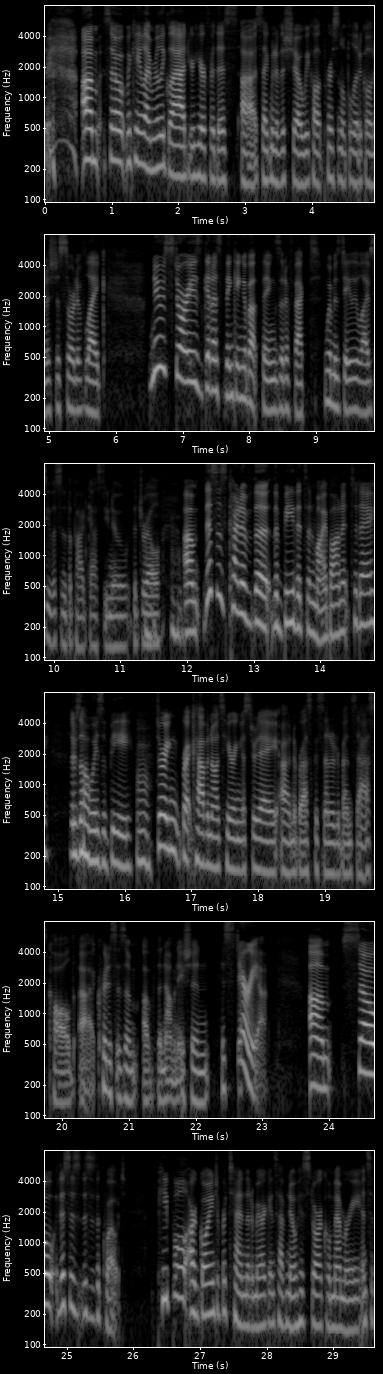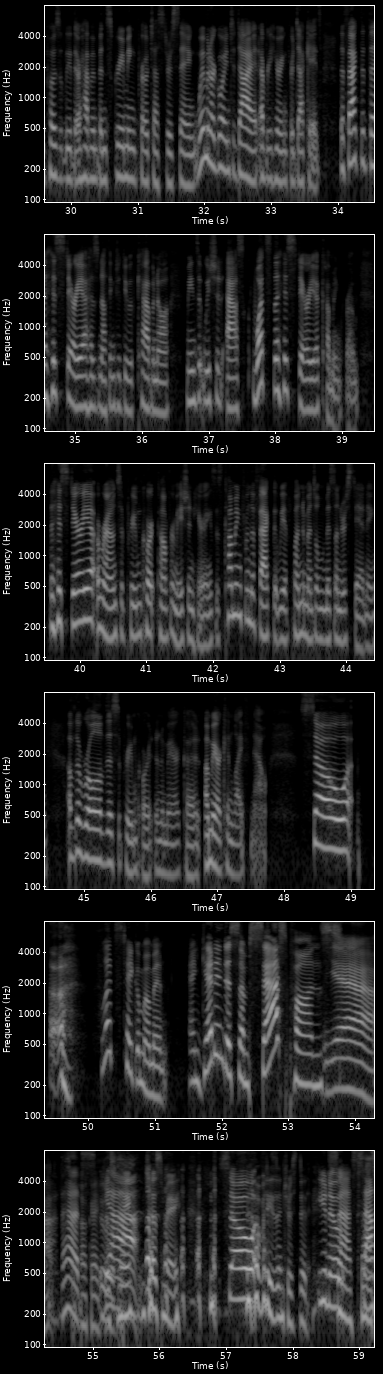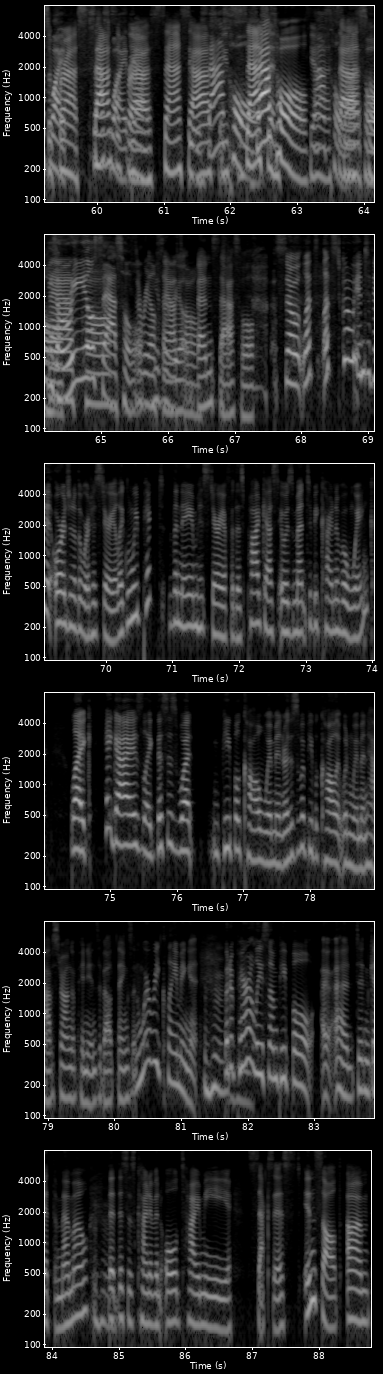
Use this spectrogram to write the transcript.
um, so, Michaela, I'm really glad you're here for this uh, segment of the show. We call it personal political, and it's just sort of like news stories get us thinking about things that affect women's daily lives. You listen to the podcast, you know the drill. Um, this is kind of the the bee that's in my bonnet today. There's always a B. bee. During Brett Kavanaugh's hearing yesterday, uh, Nebraska Senator Ben Sasse called uh, criticism of the nomination hysteria. Um, so this is this is the quote. People are going to pretend that Americans have no historical memory, and supposedly there haven't been screaming protesters saying women are going to die at every hearing for decades. The fact that the hysteria has nothing to do with Kavanaugh means that we should ask what's the hysteria coming from? The hysteria around Supreme Court confirmation hearings is coming from the fact that we have fundamental misunderstanding of the role of the Supreme Court in America, American life now. So let's take a moment. And get into some sass puns. Yeah, that's Okay, just Yeah. me. Just me. So Nobody's interested. you know, sass, sass wipe. sassafras. Sass wipe. Sassafras. sassy. Sass- Sasshole. Sassin'. Sasshole. Yeah, Sasshole. sasshole. He's a real Sasshole. sasshole. He's a real He's a real sasshole. Ben Sasshole. So let's let's go into the origin of the word hysteria. Like when we picked the name hysteria for this podcast, it was meant to be kind of a wink. Like, hey guys, like this is what people call women, or this is what people call it when women have strong opinions about things, and we're reclaiming it. Mm-hmm. But apparently, some people uh, uh, didn't get the memo Mm-hmm. that this is kind of an old timey sexist insult. Um,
